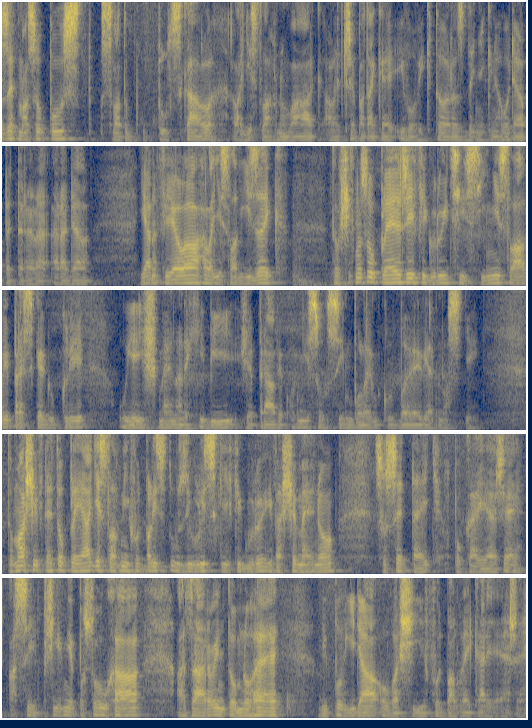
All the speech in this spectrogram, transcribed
Josef Masopust, Svatopulskal, Ladislav Novák, ale třeba také Ivo Viktor, Zdeněk Nehoda, Petr Rada, Jan Fiala, Ladislav Vízek. To všechno jsou pléři figurující v síni slávy Pražské Dukly, u jejich jména nechybí, že právě oni jsou symbolem klubové věrnosti. Tomáši, v této plejádě slavných fotbalistů z Julisky figuruje i vaše jméno, co se teď po kariéře asi příjemně poslouchá a zároveň to mnohé vypovídá o vaší fotbalové kariéře.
